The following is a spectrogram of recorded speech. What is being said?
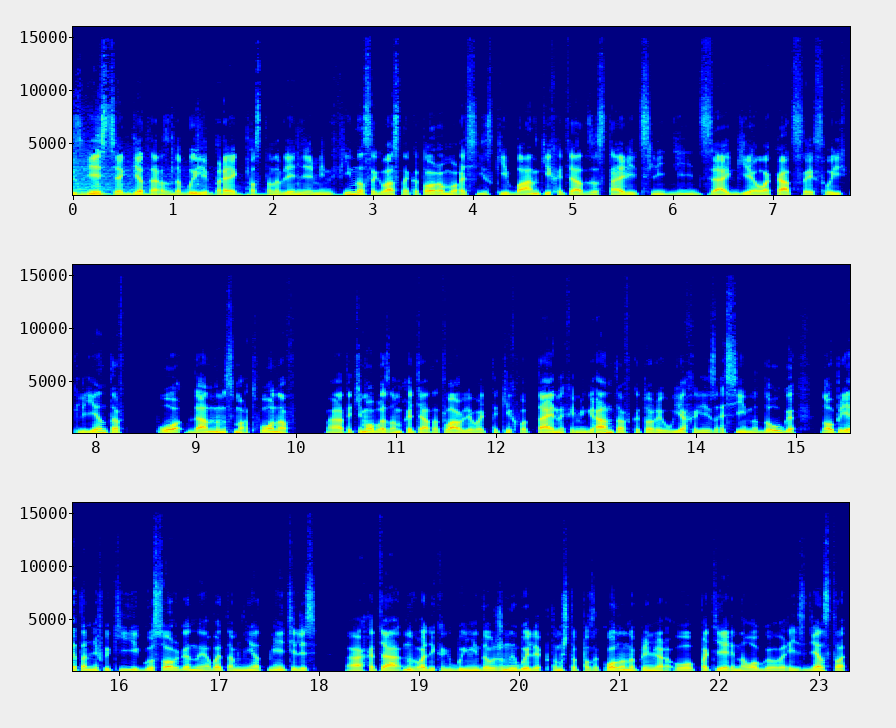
Известия где-то раздобыли проект постановления Минфина, согласно которому российские банки хотят заставить следить за геолокацией своих клиентов по данным смартфонов. А, таким образом, хотят отлавливать таких вот тайных иммигрантов, которые уехали из России надолго, но при этом ни в какие госорганы об этом не отметились, а, хотя, ну, вроде как бы и не должны были, потому что по закону, например, о потере налогового резидентства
